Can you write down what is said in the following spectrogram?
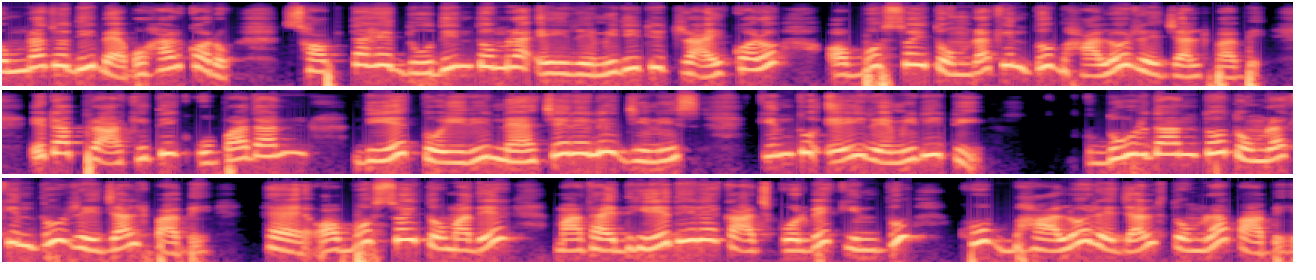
তোমরা যদি ব্যবহার করো, সপ্তাহে দুদিন তোমরা এই রেমেডিটি ট্রাই করো, অবশ্যই তোমরা কিন্তু ভালো রেজাল্ট পাবে। এটা প্রাকৃতিক উপাদান দিয়ে তৈরি ন্যাচারালি জিনিস কিন্তু এই রেমিডিটি দুর্দান্ত, তোমরা কিন্তু রেজাল্ট পাবে। হ্যাঁ অবশ্যই তোমাদের মাথায় ধীরে ধীরে কাজ করবে, কিন্তু খুব ভালো রেজাল্ট তোমরা পাবে।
